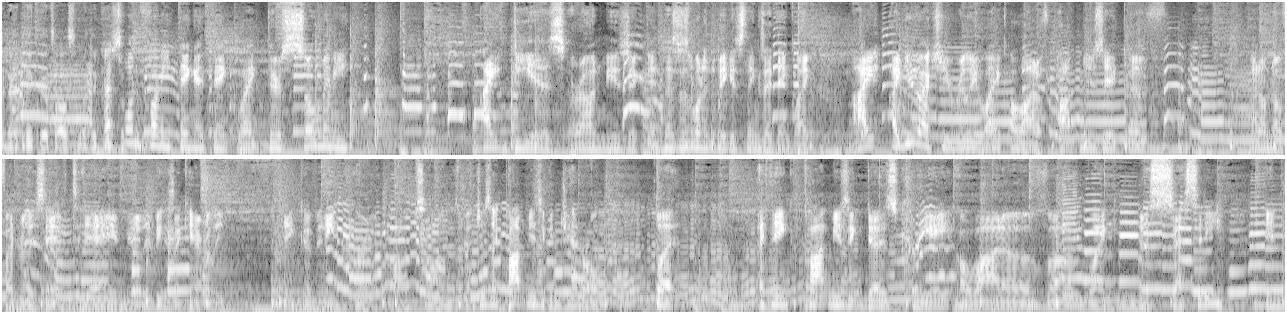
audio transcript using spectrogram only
and I think that's awesome. I think That's one funny thing I think like there's so many ideas around music and this is one of the biggest things I think like I I do actually really like a lot of pop music of I don't know if I'd really say of today merely because I can't really think of any current pop songs but just like pop music in general but I think pop music does create a lot of um, like necessity in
